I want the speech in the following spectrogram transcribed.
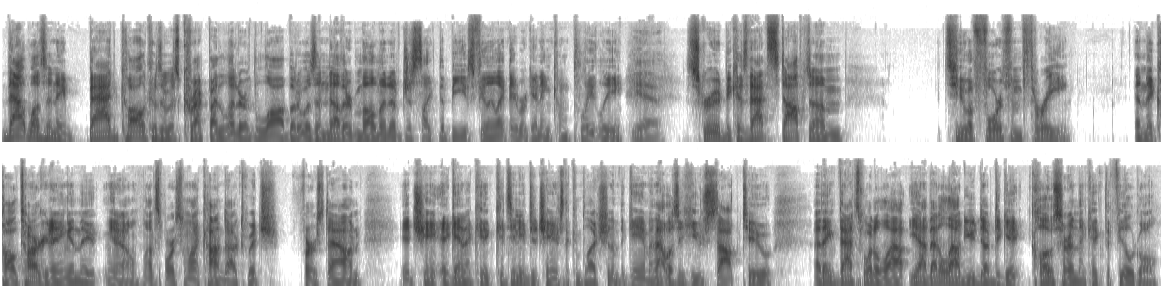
that wasn't a bad call because it was correct by the letter of the law, but it was another moment of just like the Bees feeling like they were getting completely yeah. screwed because that stopped them to a fourth and three. And they called targeting and they, you know, unsportsmanlike conduct, which first down. it changed again. It continued to change the complexion of the game, and that was a huge stop too. I think that's what allowed. Yeah, that allowed UW to get closer and then kick the field goal.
